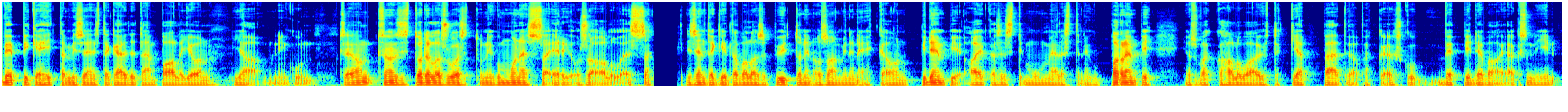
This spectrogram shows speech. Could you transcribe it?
web-kehittämiseen sitä käytetään paljon, ja niin kuin, se, on, se on siis todella suosittu niin kuin monessa eri osa-alueessa. Niin sen takia tavallaan se Pythonin osaaminen ehkä on pidempi aikaisesti mun mielestä niin kuin parempi, jos vaikka haluaa yhtäkkiä päätyä vaikka joku web-devaajaksi, niin,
